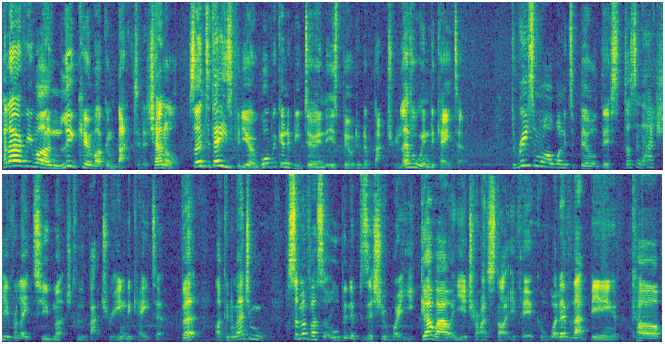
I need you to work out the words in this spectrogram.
Hello everyone, Luke here and welcome back to the channel. So in today's video what we're going to be doing is building a battery level indicator. The reason why I wanted to build this doesn't actually relate too much to the battery indicator, but I can imagine some of us have all been in a position where you go out and you try and start your vehicle, whatever that being, a car,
